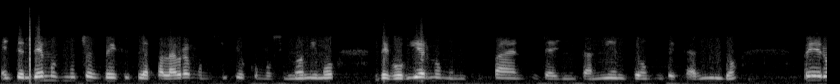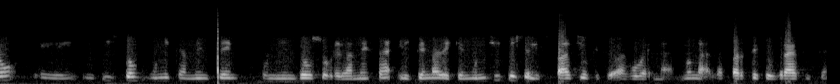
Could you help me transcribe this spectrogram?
entendemos muchas veces la palabra municipio como sinónimo de gobierno municipal, de ayuntamiento, de cabildo, pero, eh, insisto, únicamente poniendo sobre la mesa el tema de que el municipio es el espacio que se va a gobernar, no la, parte geográfica,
